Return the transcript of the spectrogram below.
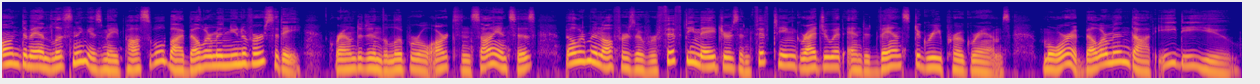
On demand listening is made possible by Bellarmine University. Grounded in the liberal arts and sciences, Bellarmine offers over 50 majors and 15 graduate and advanced degree programs. More at bellarmine.edu.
